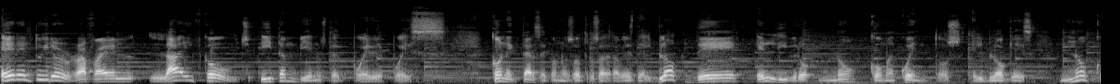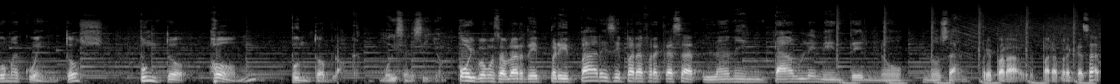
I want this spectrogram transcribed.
En el Twitter, Rafael Life Coach. Y también usted puede, pues, conectarse con nosotros a través del blog de el libro No Coma Cuentos. El blog es nocomacuentos.home.blog. Muy sencillo. Hoy vamos a hablar de prepárese para fracasar. Lamentablemente no nos han preparado para fracasar.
